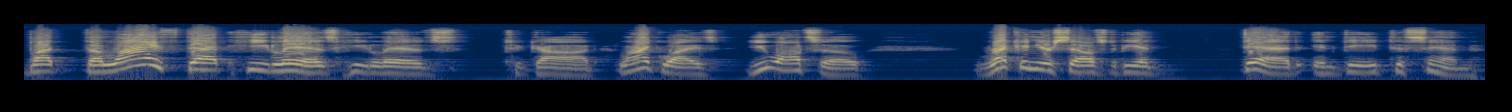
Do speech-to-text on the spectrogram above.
but the life that he lives, he lives to God. Likewise, you also reckon yourselves to be dead indeed to sin,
